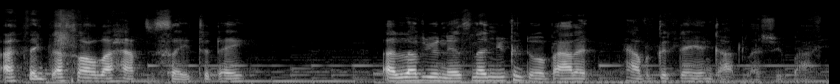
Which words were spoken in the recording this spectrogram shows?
I think that's all I have to say today. I love you, and there's nothing you can do about it. Have a good day, and God bless you. Bye.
